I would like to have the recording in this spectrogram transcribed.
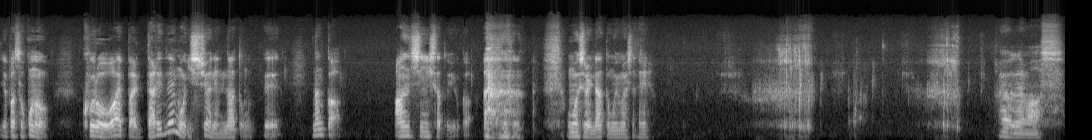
やっぱそこの苦労はやっぱり誰でも一緒やねんなと思って、なんか安心したというか、面白いなと思いましたね。おはようございます。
